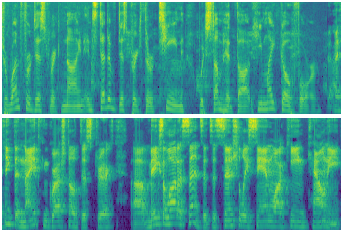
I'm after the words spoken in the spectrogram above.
to run for District 9 instead of District 13, which some had thought he might go for. I think the 9th Congressional District uh, makes a lot of sense. It's essentially San Joaquin County.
